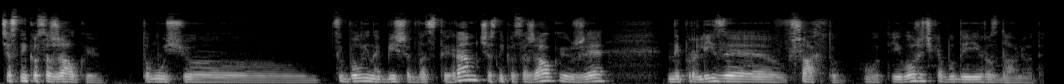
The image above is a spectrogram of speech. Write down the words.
часникосажалкою, тому що цибулина більше 20 грам, часникосажалкою вже не пролізе в шахту. От, і ложечка буде її роздавлювати.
